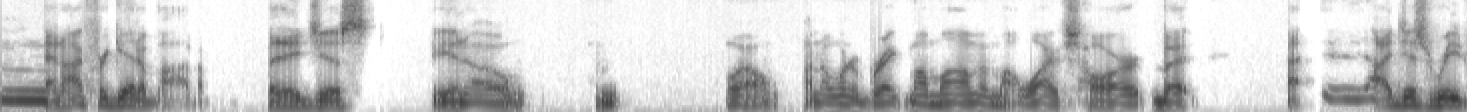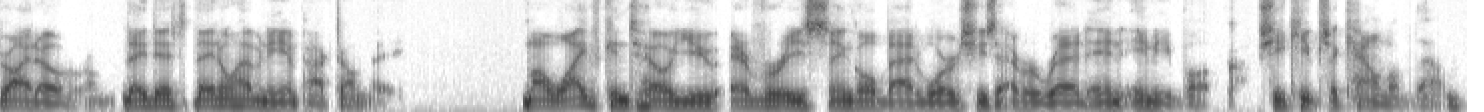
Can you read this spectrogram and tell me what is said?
mm. and I forget about them. They just you know, well, I don't want to break my mom and my wife's heart, but I, I just read right over them. They just they don't have any impact on me. My wife can tell you every single bad word she's ever read in any book. She keeps account of them.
